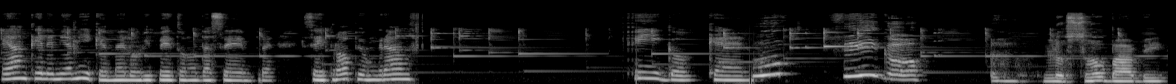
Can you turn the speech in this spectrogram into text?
e anche le mie amiche me lo ripetono da sempre. Sei proprio un gran f- figo, Ken. Uh, figo! Eh, lo so Barbie,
